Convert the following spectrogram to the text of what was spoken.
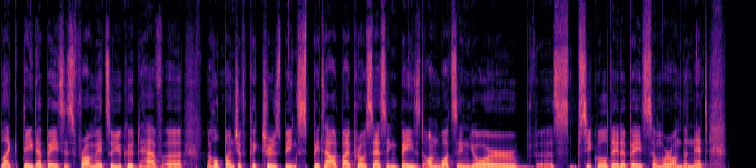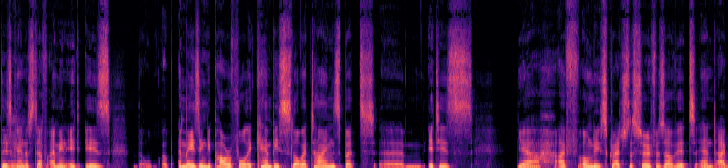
like databases from it, so you could have a, a whole bunch of pictures being spit out by processing based on what's in your uh, SQL database somewhere on the net. This kind of stuff. I mean, it is amazingly powerful. It can be slow at times, but um, it is. Yeah, I've only scratched the surface of it, and I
